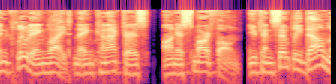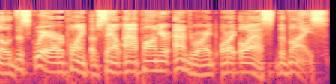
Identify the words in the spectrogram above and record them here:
including lightning connectors, on your smartphone. You can simply download the Square Point of Sale app on your Android or iOS device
